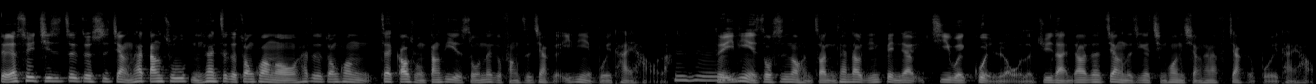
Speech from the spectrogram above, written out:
对啊，所以其实这就是这样。他当初你看这个状况哦，他这个状况在高雄当地的时候，那个房子价格一定也不会太好啦。嗯哼。对，一定也都是那种很糟。你看他已经被人家讥为贵楼了，居然，然后在这样的这个情况，你想看它价格不会太好。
